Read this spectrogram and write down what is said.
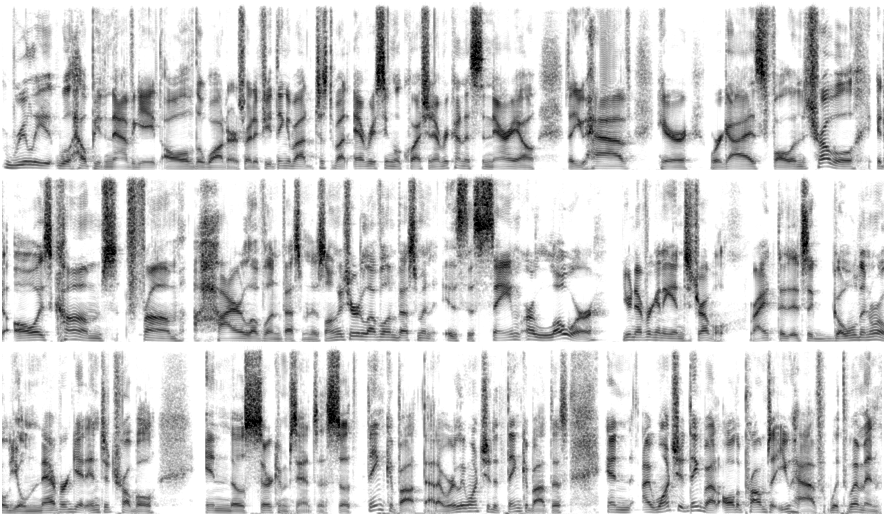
really will help you to navigate all of the waters, right? If you think about just about every single question, every kind of scenario that you have here where guys fall into trouble, it always comes from a higher level investment. As long as your level investment is the same or lower you're never going to get into trouble, right? It's a golden rule. You'll never get into trouble in those circumstances. So think about that. I really want you to think about this. And I want you to think about all the problems that you have with women.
